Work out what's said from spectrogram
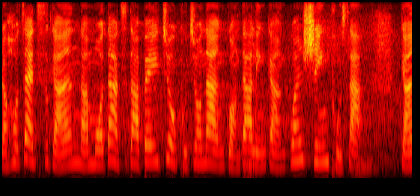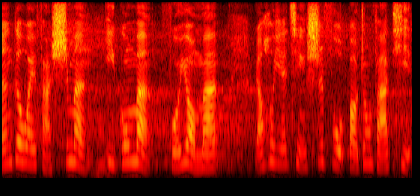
然后再次感恩南无大慈大悲救苦救难广大灵感观世音菩萨，感恩各位法师们、义工们、佛友们，然后也请师傅保重法体，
